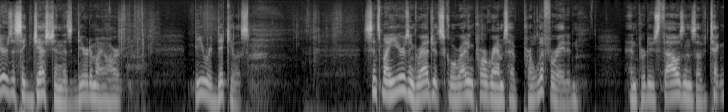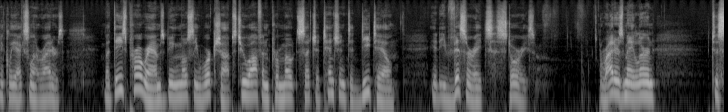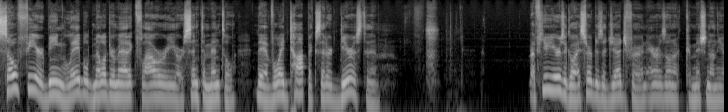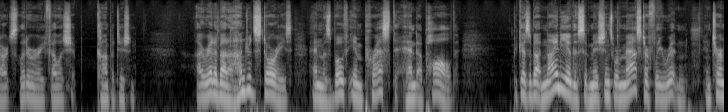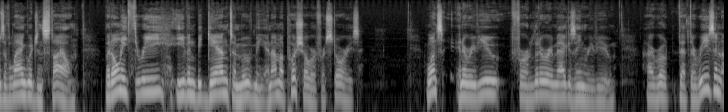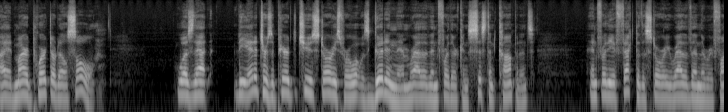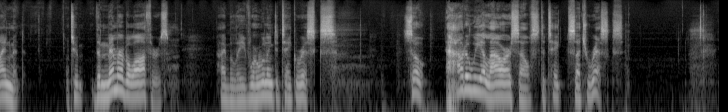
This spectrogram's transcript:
Here's a suggestion that's dear to my heart be ridiculous. Since my years in graduate school, writing programs have proliferated and produced thousands of technically excellent writers. But these programs, being mostly workshops, too often promote such attention to detail it eviscerates stories. Writers may learn to so fear being labeled melodramatic, flowery, or sentimental, they avoid topics that are dearest to them. A few years ago, I served as a judge for an Arizona Commission on the Arts Literary Fellowship competition. I read about a hundred stories and was both impressed and appalled because about 90 of the submissions were masterfully written in terms of language and style, but only three even began to move me, and I'm a pushover for stories. Once in a review for Literary Magazine Review, I wrote that the reason I admired Puerto del Sol was that the editors appeared to choose stories for what was good in them rather than for their consistent competence and for the effect of the story rather than the refinement. To the memorable authors, I believe, were willing to take risks. So, how do we allow ourselves to take such risks?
